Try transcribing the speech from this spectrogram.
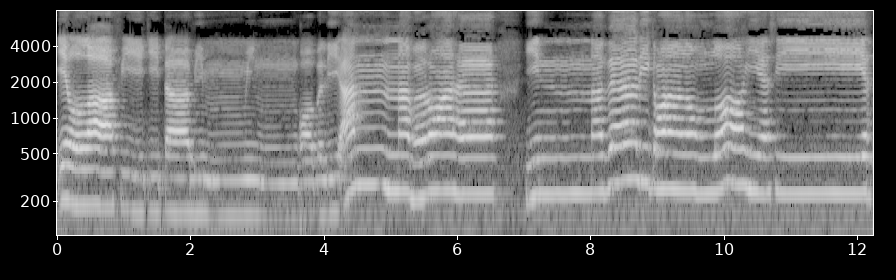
Illa fi kitabim min qabli an nabraha. Inna dhalika ala Allah yasir.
